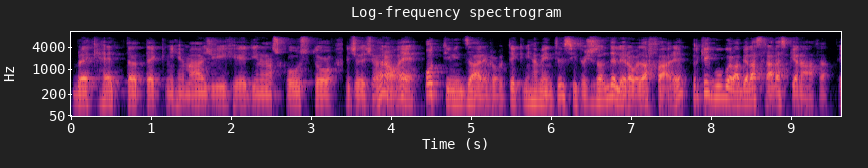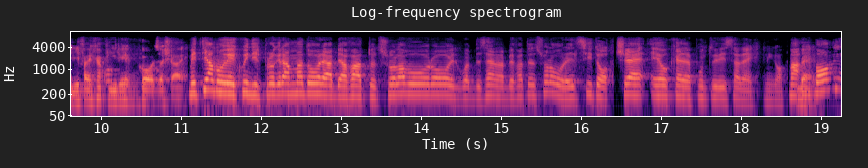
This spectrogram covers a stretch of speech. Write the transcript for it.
black hat, tecniche magiche di nascosto, eccetera, eccetera. No, è ottimizzare proprio tecnicamente il sito. Ci sono delle robe da fare perché Google abbia la strada spianata e gli fai capire okay. cosa c'hai. Mettiamo che quindi il programmatore abbia fatto il suo lavoro, il web designer abbia fatto il suo lavoro, il sito c'è e ok dal punto di vista tecnico. Ma Bene. poi...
